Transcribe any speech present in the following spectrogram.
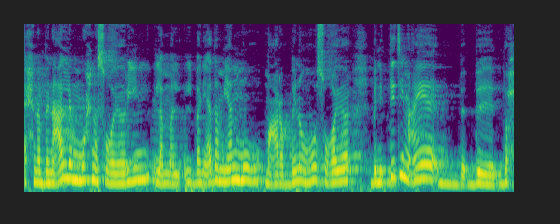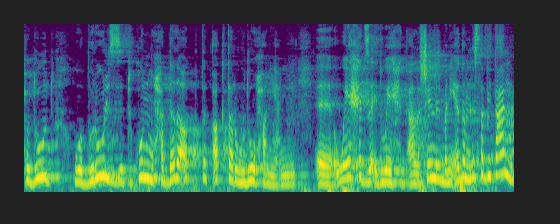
إحنا بنعلم وإحنا صغيرين لما البني آدم ينمو مع ربنا وهو صغير بنبتدي معاه بحدود وب rules تكون محددة أكتر أكتر وضوحا. يعني آه، واحد زائد واحد علشان البني آدم لسه بيتعلم.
